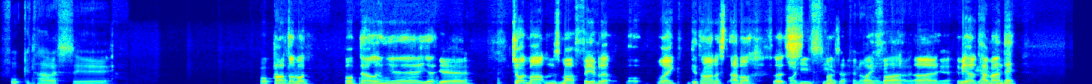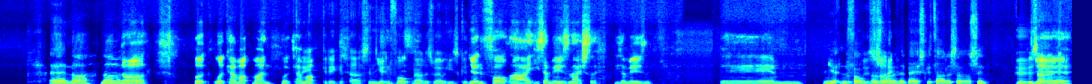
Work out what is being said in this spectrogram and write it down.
Folk guitarist. Uh, Bob Harder one. Bob, Bob Dylan. Dylan. Yeah, yeah. Yeah. John Martyn's my favourite like guitarist ever. That's Oh, he's, by, he's a by far. Uh, yeah. Have you heard Yeah. him, Andy? Uh, no, no, not No. Look, look him up, man. Look him up. Great, great guitarist. And Newton Faulkner as well. He's good. Newton Faulk. Ah, he's amazing. Actually, he's amazing. Um, Newton Faulkner's Sorry. one of the best guitarists I've ever seen. Who's that? yeah. Andy?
